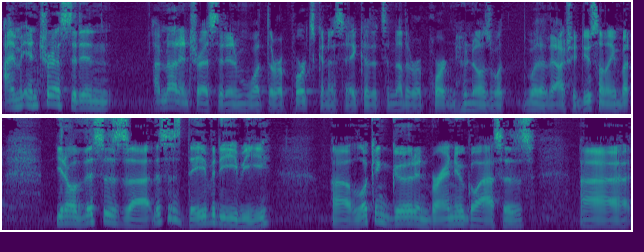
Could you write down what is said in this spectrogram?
I'm interested in I'm not interested in what the report's going to say because it's another report and who knows what whether they actually do something. But you know, this is uh, this is David Eby, uh, looking good in brand new glasses, uh,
